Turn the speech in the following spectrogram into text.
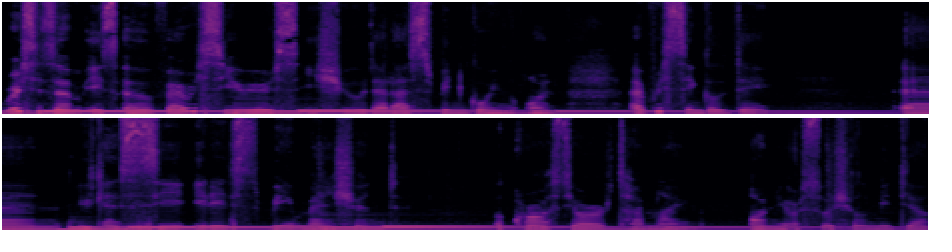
Racism is a very serious issue that has been going on every single day, and you can see it is being mentioned across your timeline on your social media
